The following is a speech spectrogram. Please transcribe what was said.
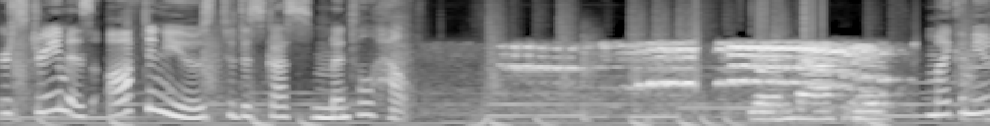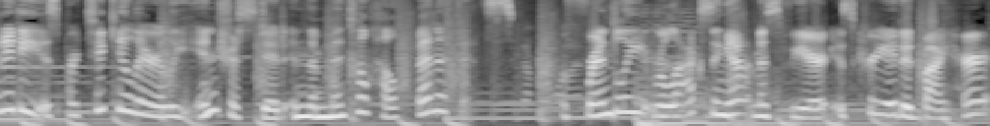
Her stream is often used to discuss mental health. My community is particularly interested in the mental health benefits. A friendly, relaxing atmosphere is created by her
